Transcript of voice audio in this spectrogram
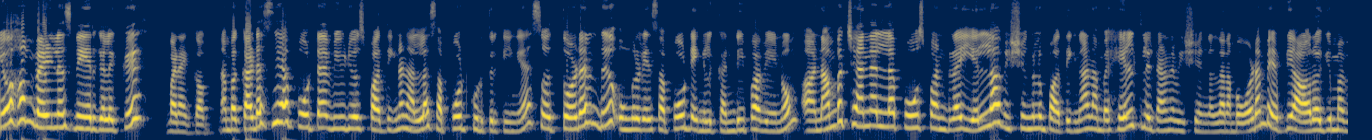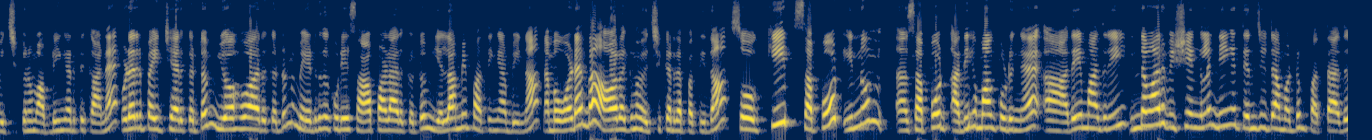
யோகம் வெல்னஸ் நேயர்களுக்கு வணக்கம். நம்ம கடைசியாக போட்ட வீடியோஸ் பார்த்தீங்கன்னா நல்லா சப்போர்ட் கொடுத்துருக்கீங்க. ஸோ தொடர்ந்து உங்களுடைய சப்போர்ட் எங்களுக்கு கண்டிப்பாக வேணும். நம்ம சேனலில் போஸ்ட் பண்ணுற எல்லா விஷயங்களும் பார்த்தீங்கன்னா நம்ம ஹெல்த் ரிலேட்டான விஷயங்கள் தான். நம்ம உடம்பை எப்படி ஆரோக்கியமாக வச்சுக்கணும் அப்படிங்கிறதுக்கான உடற்பயிற்சியாக இருக்கட்டும் யோகாவாக இருக்கட்டும் நம்ம எடுத்துக்கக்கூடிய சாப்பாடாக இருக்கட்டும் எல்லாமே பார்த்தீங்க அப்படின்னா நம்ம உடம்ப ஆரோக்கியமாக வச்சுக்கிறத பற்றி தான். ஸோ கீப் சப்போர்ட் இன்னும் சப்போர்ட் அதிகமாக கொடுங்க. அதே மாதிரி இந்த மாதிரி விஷயங்களை நீங்கள் தெரிஞ்சுக்கிட்டா மட்டும் பத்தாது.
